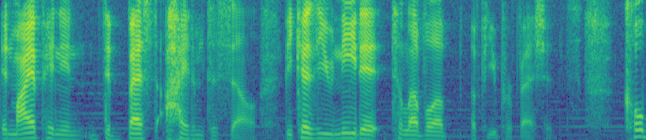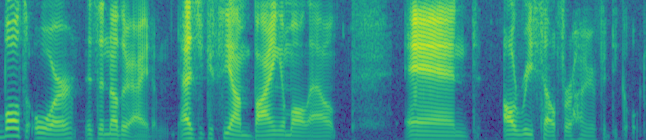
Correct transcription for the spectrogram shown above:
in my opinion, the best item to sell because you need it to level up a few professions. Cobalt ore is another item. As you can see, I'm buying them all out, and I'll resell for 150 gold.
